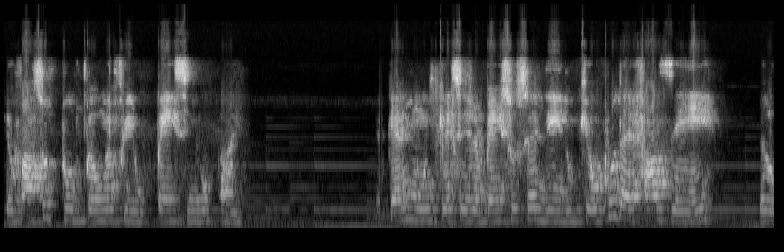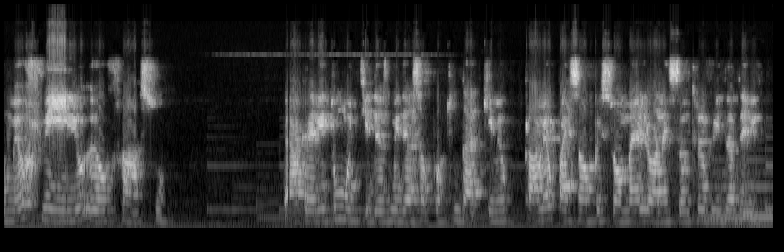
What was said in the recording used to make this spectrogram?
eu faço tudo pelo meu filho, pense meu pai. Eu quero muito que ele seja bem sucedido. O que eu puder fazer pelo meu filho, eu faço. Eu acredito muito que Deus me dê essa oportunidade, que meu, para meu pai ser uma pessoa melhor nessa outra vida dele.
